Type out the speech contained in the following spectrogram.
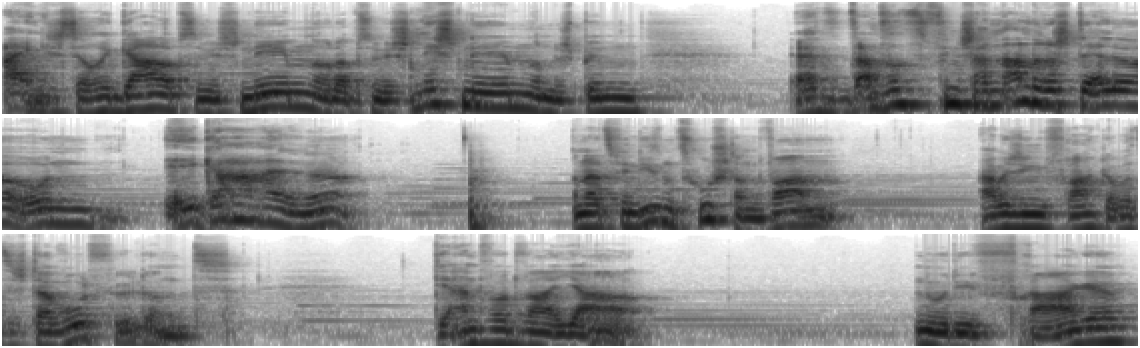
eigentlich ist es auch egal, ob sie mich nehmen oder ob sie mich nicht nehmen und ich bin ja, ansonsten finde ich halt eine andere Stelle und egal, ne? Und als wir in diesem Zustand waren, habe ich ihn gefragt, ob er sich da wohlfühlt. Und die Antwort war ja. Nur die Frage,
